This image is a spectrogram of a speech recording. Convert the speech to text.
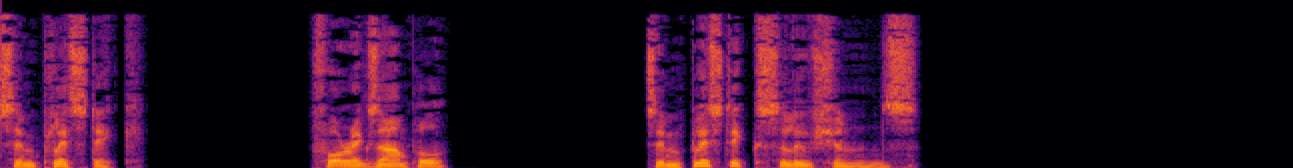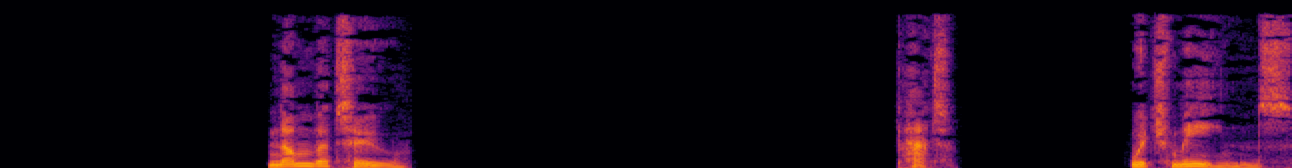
Simplistic. For example, simplistic solutions. Number 2. Pat. Which means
